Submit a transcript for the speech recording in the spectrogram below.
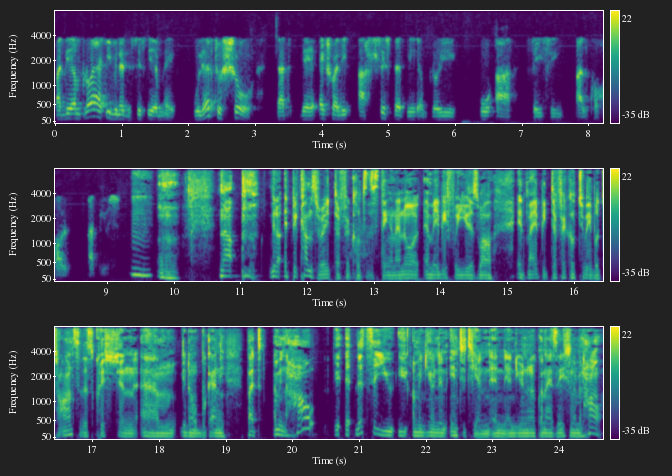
But the employer, even at the CCMA, will have to show that they actually assisted the employee who are facing alcohol abuse. Now, you know, it becomes very difficult this thing, and I know and maybe for you as well, it might be difficult to be able to answer this question, um, you know, Bukani. But I mean, how? Let's say you, you I mean, you're in an entity and, and, and you're in an organization. I mean, how?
